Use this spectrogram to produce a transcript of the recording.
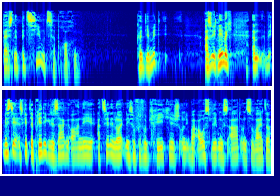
Da ist eine Beziehung zerbrochen. Könnt ihr mit also ich nehme euch, ähm, wisst ihr, es gibt ja Prediger, die sagen, oh nee, erzähl den Leuten nicht so viel von Griechisch und über Auslegungsart und so weiter.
